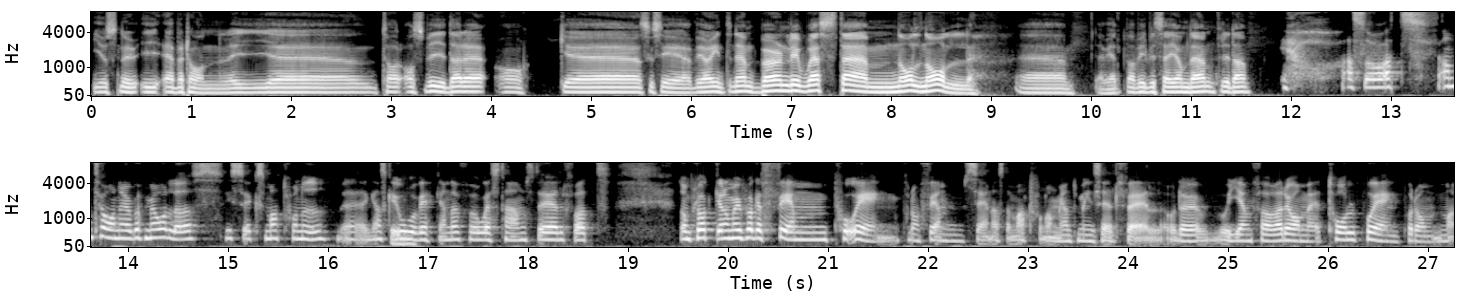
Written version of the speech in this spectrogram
just nu i Everton. Vi eh, tar oss vidare och eh, ska se, vi har inte nämnt Burnley West Ham 0-0. Eh, jag vet, vad vill vi säga om den Frida? Alltså att Antonio har gått mållös i sex matcher nu. Eh, ganska Mm. oroväckande för West Hams del för att de, plockar, de har ju plockat fem poäng på de fem senaste matcherna om jag inte minns helt fel. Och det att jämföra då med 12 poäng på de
